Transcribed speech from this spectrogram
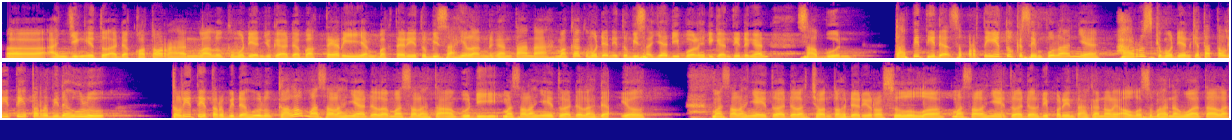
uh, anjing itu ada kotoran, lalu kemudian juga ada bakteri, yang bakteri itu bisa hilang dengan tanah, maka kemudian itu bisa jadi boleh diganti dengan sabun. Tapi tidak seperti itu kesimpulannya. Harus kemudian kita teliti terlebih dahulu teliti terlebih dahulu. Kalau masalahnya adalah masalah ta'abudi, masalahnya itu adalah dalil, masalahnya itu adalah contoh dari Rasulullah, masalahnya itu adalah diperintahkan oleh Allah Subhanahu wa taala,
